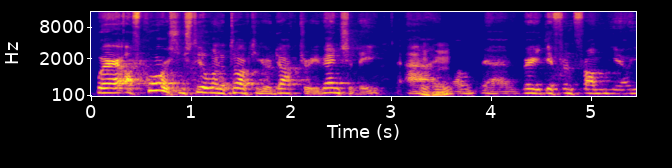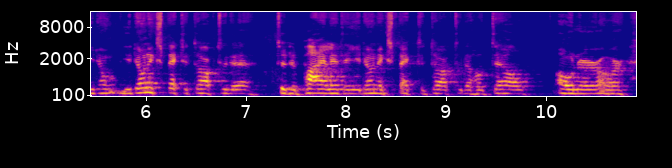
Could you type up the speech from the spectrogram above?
where of course you still want to talk to your doctor eventually. Uh, mm-hmm. you know, uh, very different from you know you don't you don't expect to talk to the to the pilot and you don't expect to talk to the hotel owner or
